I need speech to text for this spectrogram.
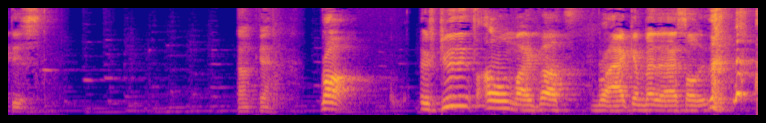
This. Okay. Bro, if you think, oh my god. Bro, I can bet that I saw it.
